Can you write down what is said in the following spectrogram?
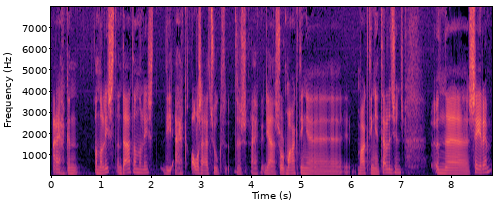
eigenlijk een analist, een data-analyst, die eigenlijk alles uitzoekt. Dus eigenlijk ja, een soort marketing, uh, marketing intelligence. Een uh, CRM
